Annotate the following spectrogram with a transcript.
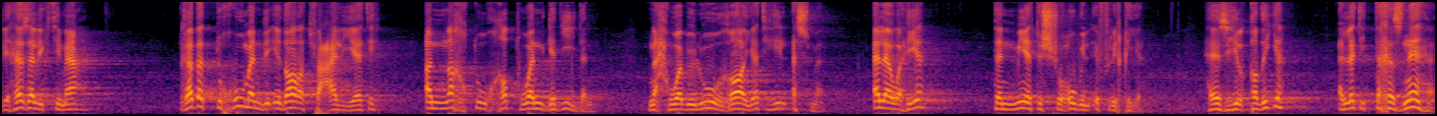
لهذا الاجتماع غدت تخوما لإدارة فعالياته أن نخطو خطوا جديدا نحو بلوغ غايته الأسمى ألا وهي تنمية الشعوب الإفريقية. هذه القضية التي اتخذناها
